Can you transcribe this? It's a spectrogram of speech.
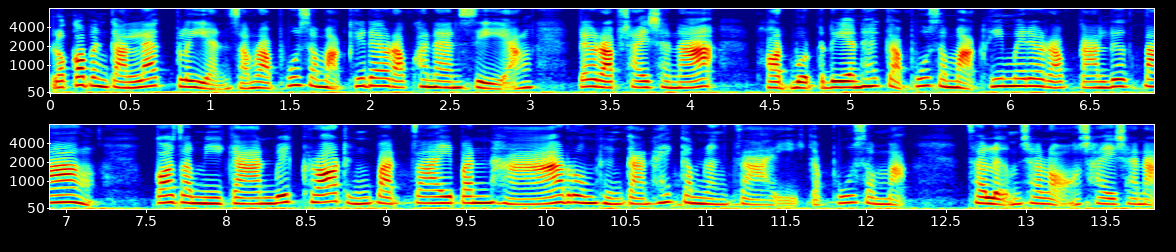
แล้วก็เป็นการแลกเปลี่ยนสำหรับผู้สมัครที่ได้รับคะแนนเสียง ได้รับชัยชนะถอดบทเรียนให้กับผู้สมัครที่ไม่ได้รับการเลือกตั้ง ก็จะมีการวิเคราะห์ถึงปัจจัยปัญหารวมถึงการให้กำลังใจกับผู้สมัคร เฉลิมฉลองชัยชนะ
